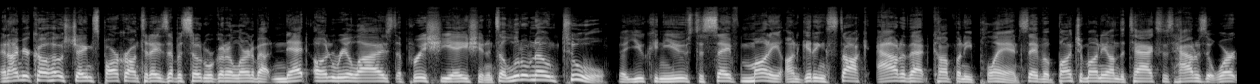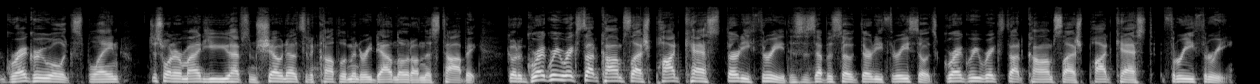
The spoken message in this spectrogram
And I'm your co host, James Parker. On today's episode, we're going to learn about net unrealized appreciation. It's a little known tool that you can use to save money on getting stock out of that company plan. Save a bunch of money on the taxes. How does it work? Gregory will explain. Just want to remind you, you have some show notes and a complimentary download on this topic. Go to gregoryricks.com slash podcast 33. This is episode 33, so it's gregoryricks.com slash podcast 33.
